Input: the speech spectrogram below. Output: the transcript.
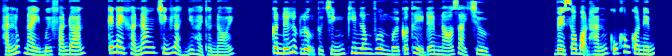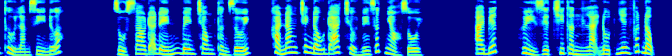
Hắn lúc này mới phán đoán, Cái này khả năng chính là như Hải Thần nói. Cần đến lực lượng từ chính Kim Long Vương mới có thể đem nó giải trừ. Về sau bọn hắn cũng không có nếm thử làm gì nữa. Dù sao đã đến bên trong thần giới, khả năng tranh đấu đã trở nên rất nhỏ rồi. Ai biết, hủy diệt chi thần lại đột nhiên phát động,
